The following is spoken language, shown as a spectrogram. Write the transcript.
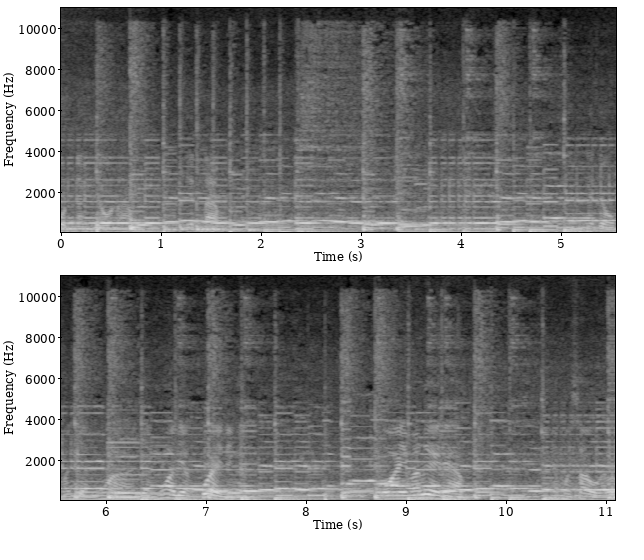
จะนนอย่างเดียวนะครับเวียดนามถ้าเจ้ามาเลี้ยงงัวเลี้ยงงัวเลี้ยงกล้วยนี่ไงปล่อยมาเลยนะครับยังมือเศร้าก็ไล่ออกจากบ้าน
